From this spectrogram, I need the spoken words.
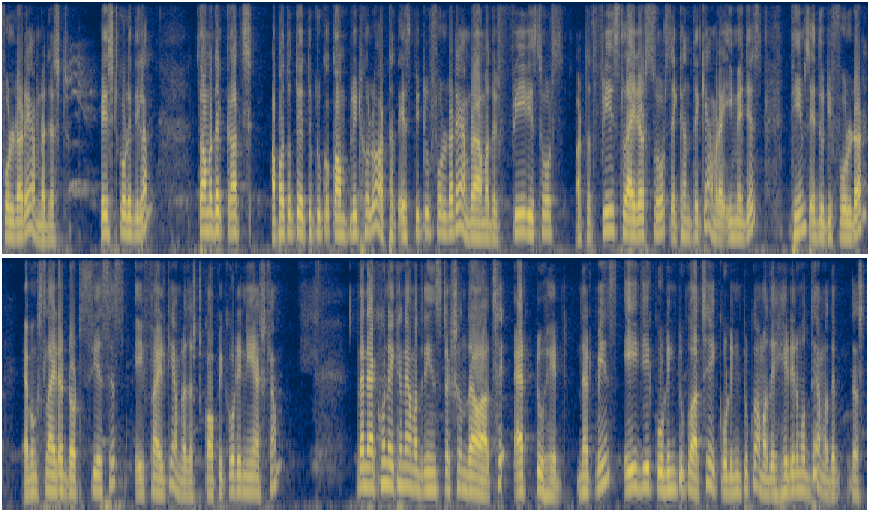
ফোল্ডারে আমরা জাস্ট পেস্ট করে দিলাম। তো আমাদের কাজ আপাতত এতটুকু কমপ্লিট হলো। অর্থাৎ এসপি টু ফোল্ডারে আমরা আমাদের ফ্রি রিসোর্স অর্থাৎ ফ্রি স্লাইডার সোর্স এখান থেকে আমরা ইমেজেস থিমস এ দুটি ফোল্ডার এবং স্লাইডার ডট সিএসএস এই ফাইলটি আমরা জাস্ট কপি করে নিয়ে আসলাম। দেন এখন এখানে আমাদের ইনস্ট্রাকশন দেওয়া আছে add to head that means এই যে কোডিংটুকু আছে, এই কোডিংটুকু আমাদের হেডের মধ্যে আমাদের জাস্ট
